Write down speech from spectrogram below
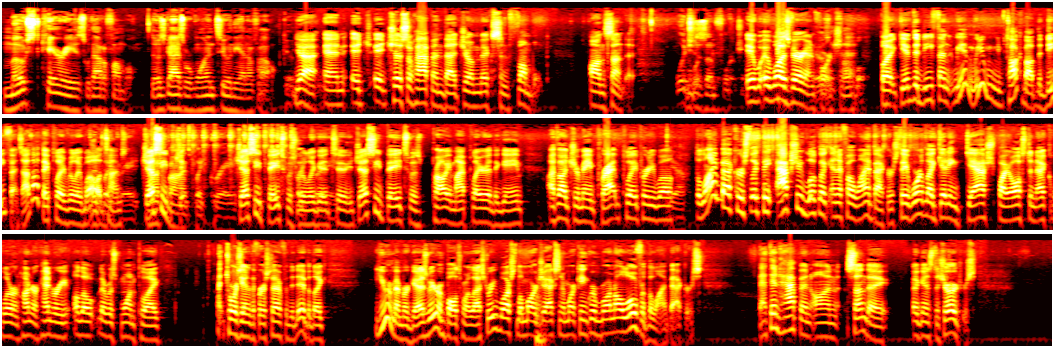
most carries without a fumble. Those guys were one and two in the NFL. Good. yeah, and it it just so happened that Joe Mixon fumbled on Sunday. Which is unfortunate. It, it was very was a unfortunate. fumble. But give the defense. We didn't, we didn't even talk about the defense. I thought they played really well They at times. great. Jesse Josh Bynes played great. Jessie Bates was Played really good too. Jessie Bates was probably my player of the game. I thought Germaine Pratt played pretty well. Yeah. The linebackers, like they actually look like NFL linebackers. They weren't like getting gashed by Austin Ekeler and Hunter Henry. Although there was one play towards the end of the first half of the day, but like you remember, guys, we were in Baltimore last week. We watched Lamar Jackson and Mark Ingram run all over the linebackers. That didn't happen on Sunday against the Chargers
